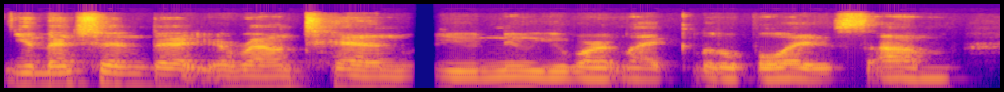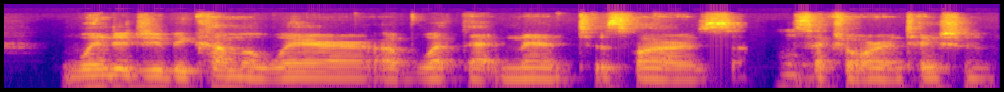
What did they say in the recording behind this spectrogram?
You mentioned that around 10, you knew you weren't like little boys. Um, when did you become aware of what that meant as far as mm-hmm. sexual orientation?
